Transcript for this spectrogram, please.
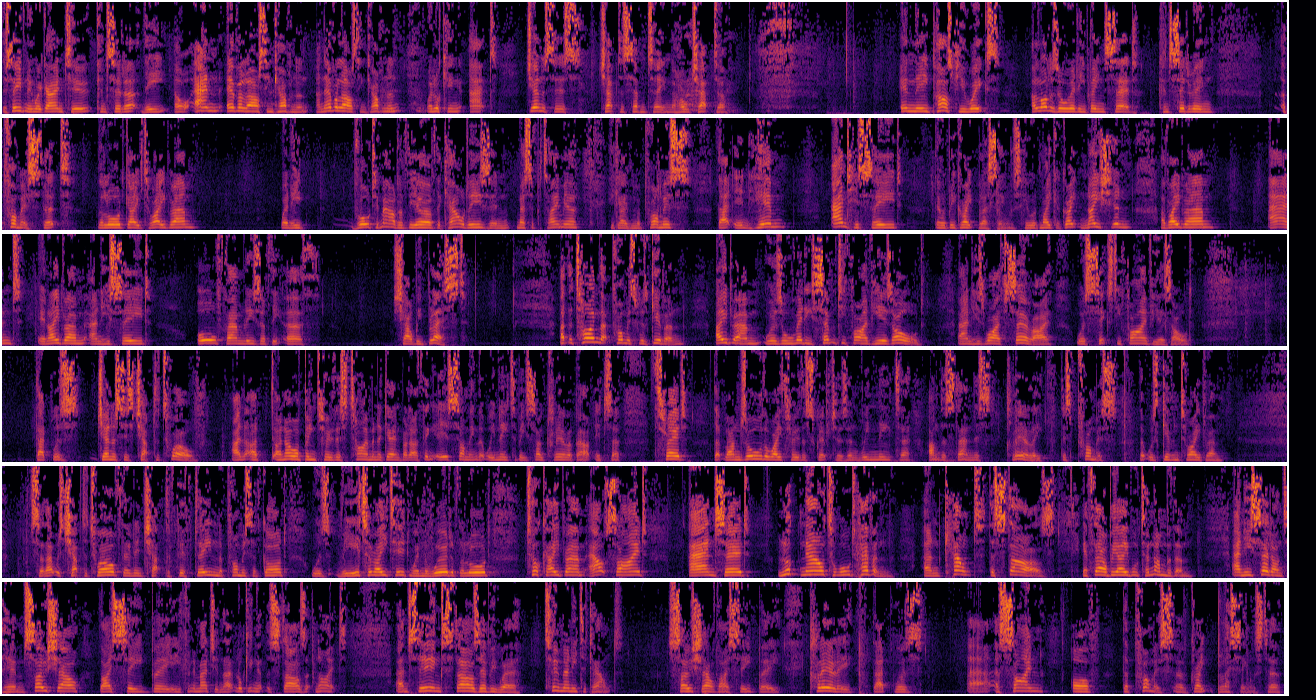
This evening we're going to consider the, oh, an everlasting covenant. An everlasting covenant, we're looking at Genesis chapter 17, the whole chapter. In the past few weeks, a lot has already been said considering a promise that the Lord gave to Abraham when he brought him out of the Ur of the Chaldees in Mesopotamia. He gave him a promise that in him and his seed there would be great blessings. He would make a great nation of Abraham and in Abraham and his seed all families of the earth shall be blessed. At the time that promise was given, Abraham was already 75 years old and his wife Sarai was 65 years old. That was Genesis chapter 12. I, I, I, know I've been through this time and again, but I think it is something that we need to be so clear about. It's a thread that runs all the way through the scriptures and we need to understand this clearly, this promise that was given to Abraham. So that was chapter 12. Then in chapter 15, the promise of God was reiterated when the word of the Lord took Abraham outside and said, Look now toward heaven and count the stars, if thou be able to number them. And he said unto him, So shall thy seed be. You can imagine that, looking at the stars at night and seeing stars everywhere, too many to count. So shall thy seed be. Clearly, that was uh, a sign of the promise of great blessings to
